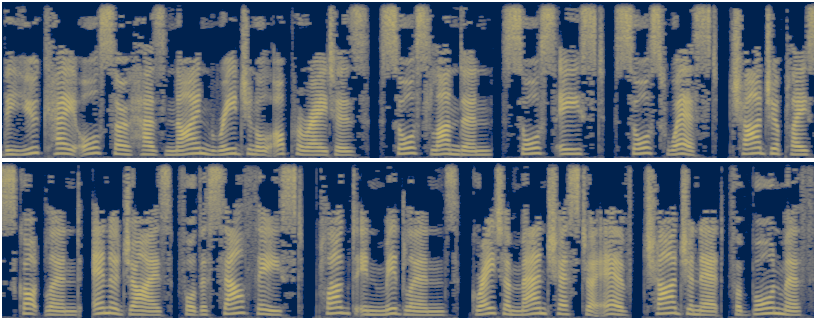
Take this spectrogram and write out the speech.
The UK also has 9 regional operators: Source London, Source East, Source West, ChargePlace Scotland, Energize for the South East, Plugged in Midlands, Greater Manchester EV, Chargenet for Bournemouth,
